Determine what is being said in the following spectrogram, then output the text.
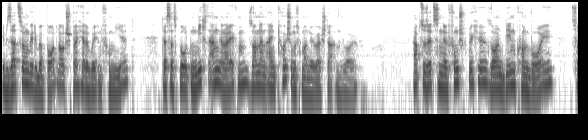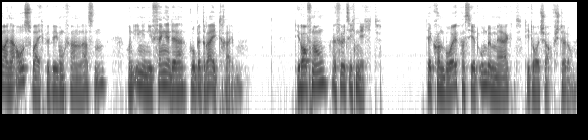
die Besatzung wird über Bordlautsprecher darüber informiert, dass das Boot nicht angreifen, sondern ein Täuschungsmanöver starten soll. Abzusetzende Funksprüche sollen den Konvoi zu einer Ausweichbewegung veranlassen und ihn in die Fänge der Gruppe 3 treiben. Die Hoffnung erfüllt sich nicht. Der Konvoi passiert unbemerkt die deutsche Aufstellung.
